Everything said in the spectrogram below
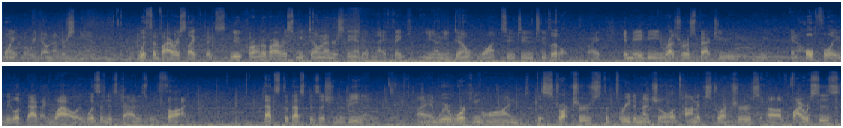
point where we don't understand. With a virus like this new coronavirus, we don't understand it. And I think, you know, you don't want to do too little, right? It may be in retrospect, you, we, and hopefully we look back like, wow, it wasn't as bad as we thought. That's the best position to be in. Uh, and we're working on the structures, the three-dimensional atomic structures of viruses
